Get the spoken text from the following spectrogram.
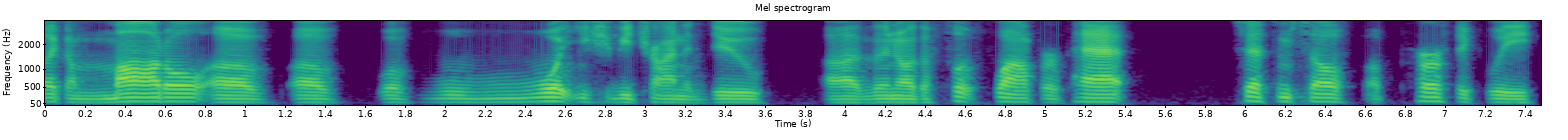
like a model of, of, of what you should be trying to do. Uh, you know, the flip flopper Pat, sets himself up perfectly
